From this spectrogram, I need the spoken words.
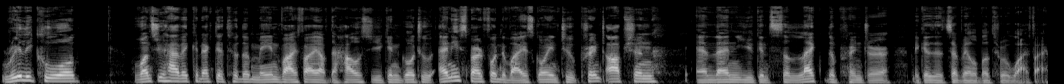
really cool. Once you have it connected to the main Wi-Fi of the house, you can go to any smartphone device, go into print option, and then you can select the printer because it's available through Wi-Fi.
